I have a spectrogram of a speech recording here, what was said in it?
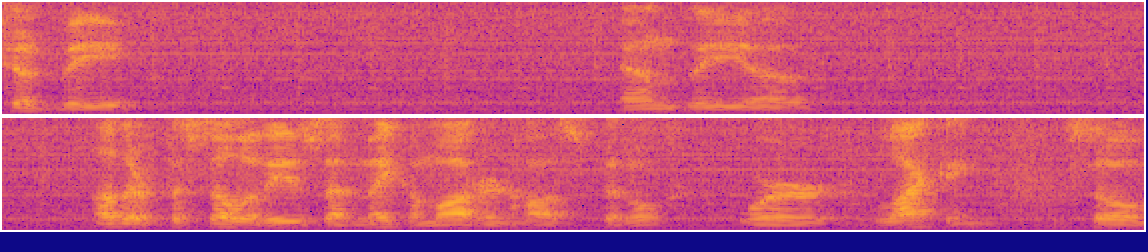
should be. And the uh, other facilities that make a modern hospital were lacking. So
